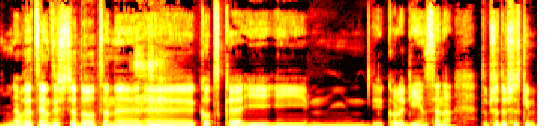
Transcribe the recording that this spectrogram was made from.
No, wracając jeszcze do oceny e, Kockę i, i, mm, i, kolegi Jensena, to przede wszystkim,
